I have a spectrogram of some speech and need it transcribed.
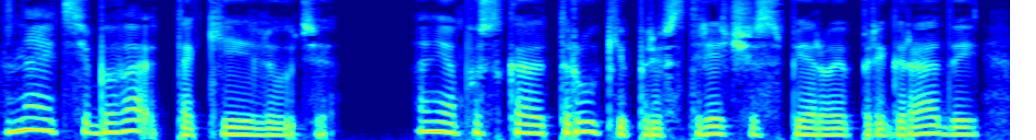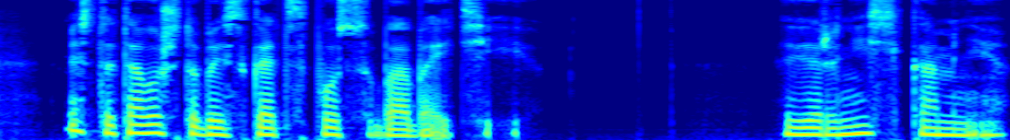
Знаете, бывают такие люди. Они опускают руки при встрече с первой преградой, вместо того, чтобы искать способы обойти ее. «Вернись ко мне».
